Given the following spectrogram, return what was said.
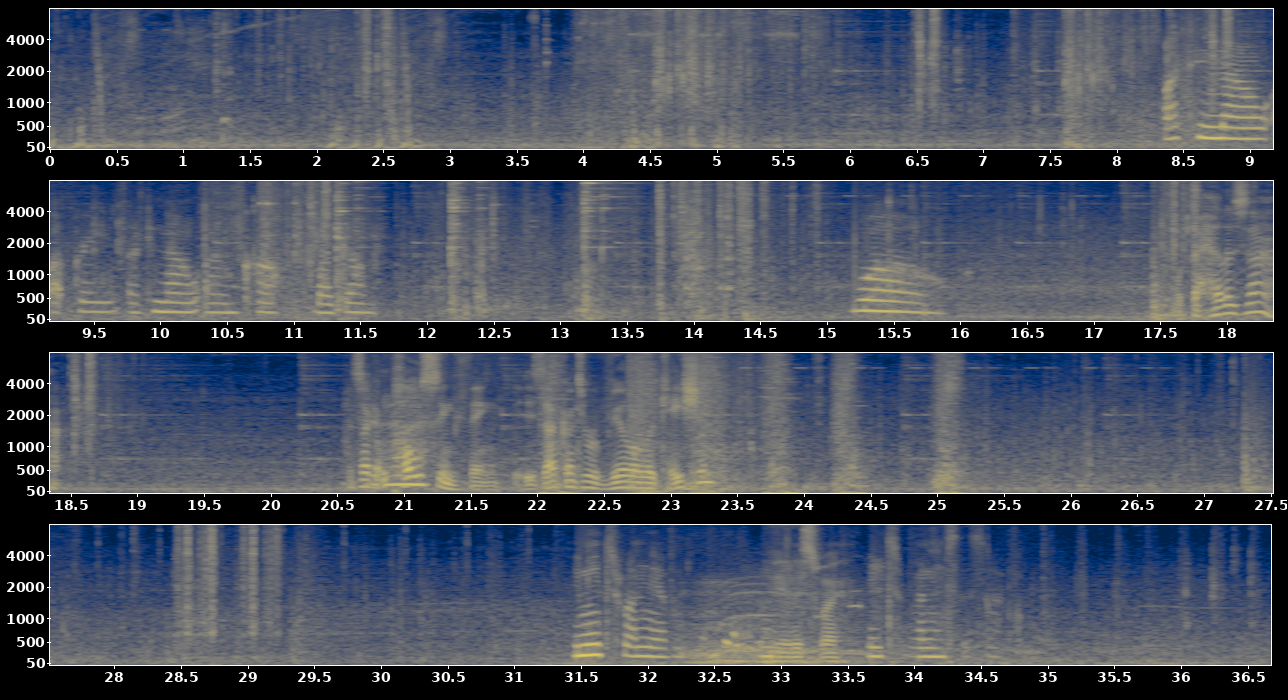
I can now upgrade. I can now um craft my gun. Whoa. What the hell is that? It's like a pulsing thing. Is that going to reveal a location? We need to run the other way. Yeah, this way. We need to run into the circle.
